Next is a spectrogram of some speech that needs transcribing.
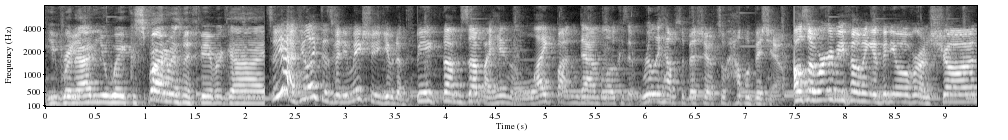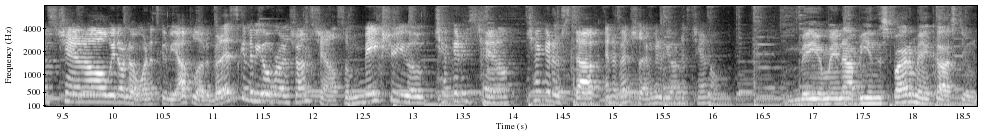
Preach. went out of your way because Spider-Man's my favorite guy. So yeah, if you like this video, make sure you give it a big thumbs up by hitting the like button down below because it really helps a bitch out, so help a bitch out. Also, we're gonna be filming a video over on Sean's channel. We don't know when it's gonna be uploaded, but it's gonna be over on Sean's channel. So make sure you go check out his channel, check out his stuff, and eventually I'm gonna be on his channel. May or may not be in the Spider-Man costume.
